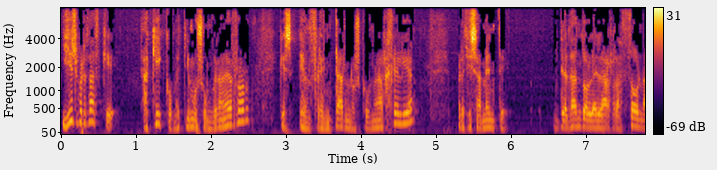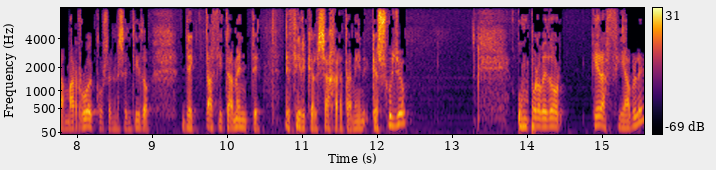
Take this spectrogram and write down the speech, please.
Y es verdad que aquí cometimos un gran error, que es enfrentarnos con una Argelia, precisamente de dándole la razón a Marruecos en el sentido de tácitamente decir que el Sáhara también que es suyo, un proveedor que era fiable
